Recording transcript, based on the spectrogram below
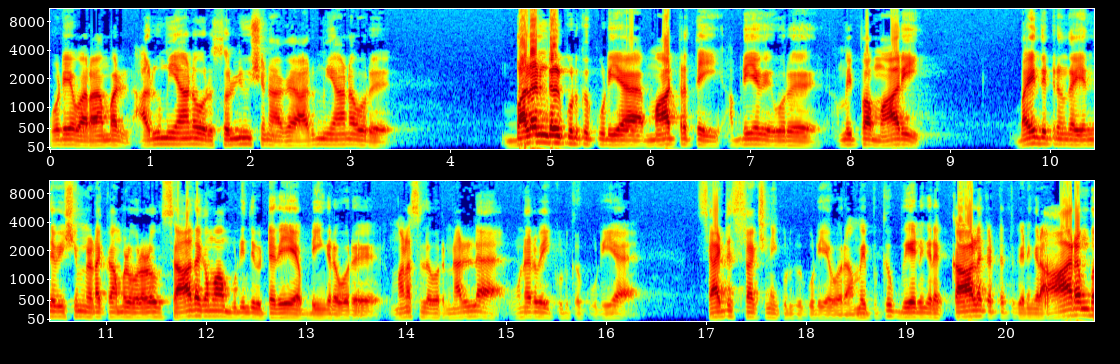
ஓடே வராமல் அருமையான ஒரு சொல்யூஷனாக அருமையான ஒரு பலன்கள் கொடுக்கக்கூடிய மாற்றத்தை அப்படியே ஒரு அமைப்பாக மாறி பயந்துட்டு இருந்த எந்த விஷயம் நடக்காமல் ஓரளவுக்கு சாதகமாக முடிந்து விட்டதே அப்படிங்கிற ஒரு மனசில் ஒரு நல்ல உணர்வை கொடுக்கக்கூடிய சாட்டிஸ்ஃபேக்ஷனை கொடுக்கக்கூடிய ஒரு அமைப்புக்கு வேணுங்கிற காலகட்டத்துக்கு வேணுங்கிற ஆரம்ப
